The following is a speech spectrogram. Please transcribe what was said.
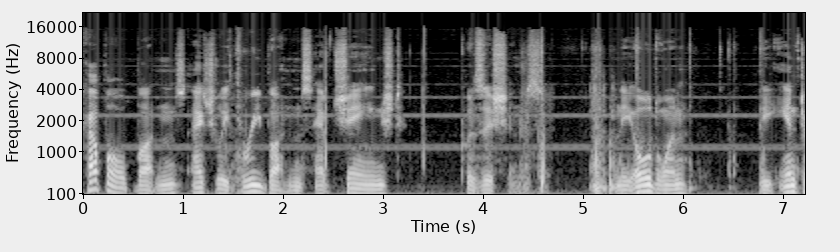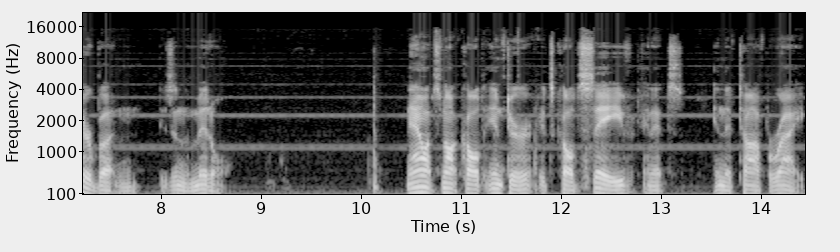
couple buttons, actually three buttons, have changed positions. On the old one, the enter button is in the middle. Now it's not called enter, it's called save, and it's in the top right.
